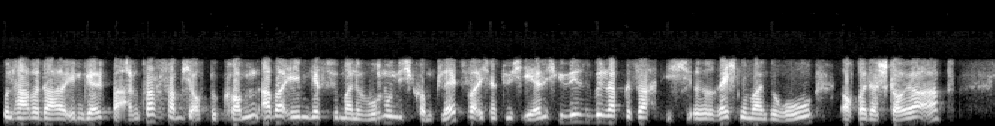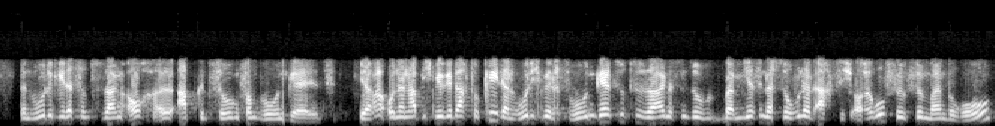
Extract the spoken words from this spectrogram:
und habe da eben Geld beantragt. Das habe ich auch bekommen, aber eben jetzt für meine Wohnung nicht komplett, weil ich natürlich ehrlich gewesen bin, habe gesagt, ich äh, rechne mein Büro auch bei der Steuer ab. Dann wurde mir das sozusagen auch äh, abgezogen vom Wohngeld. Ja, und dann habe ich mir gedacht, okay, dann hole ich mir das Wohngeld sozusagen. Das sind so, bei mir sind das so 180 Euro für, für mein Büro.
